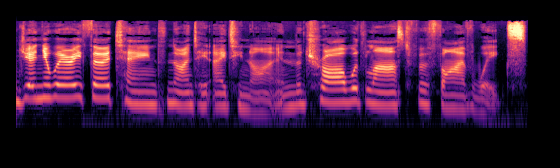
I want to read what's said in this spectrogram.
January 13, 1989, the trial would last for five weeks.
